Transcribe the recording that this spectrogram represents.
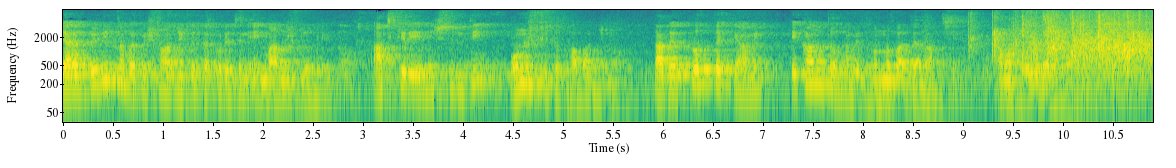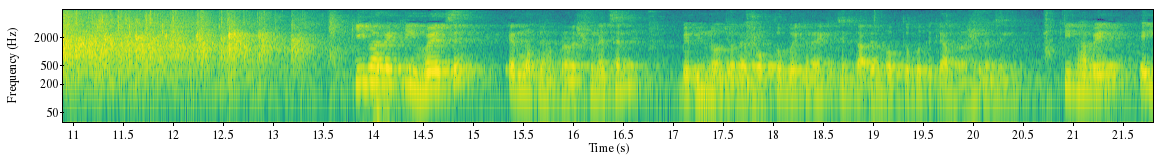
যারা বিভিন্নভাবে সহযোগিতা করেছেন এই মানুষগুলোকে, আজকের এই অনুষ্ঠানটি অনুষ্ঠিত হবার জন্য তাদের প্রত্যেককে আমি একান্তভাবে ধন্যবাদ জানাচ্ছি আমার পরিবারের কীভাবে কি হয়েছে এর মধ্যে আপনারা শুনেছেন, বিভিন্ন জনের বক্তব্য এখানে রেখেছেন, তাদের বক্তব্য থেকে আপনারা শুনেছেন, কীভাবে এই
